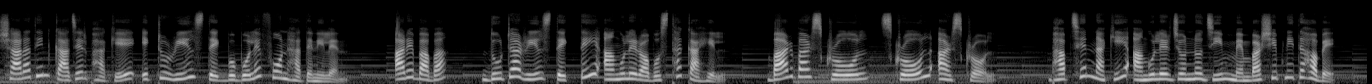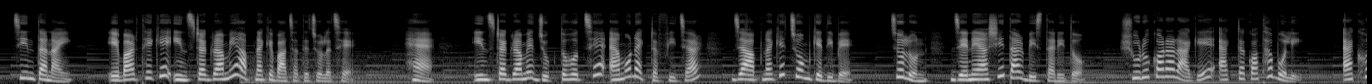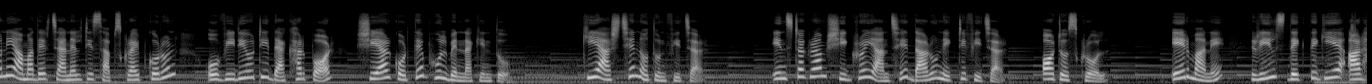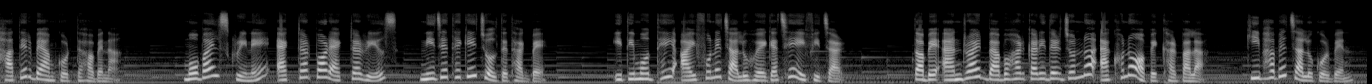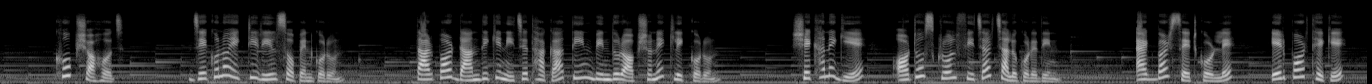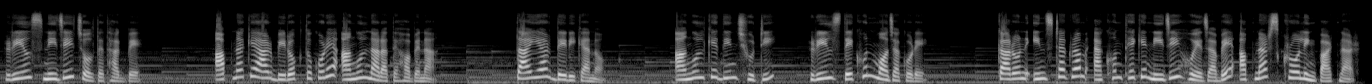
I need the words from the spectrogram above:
সারাদিন কাজের ফাঁকে একটু রিলস দেখব বলে ফোন হাতে নিলেন। আরে বাবা, দুটা রিলস দেখতেই আঙুলের অবস্থা কাহিল। বারবার স্ক্রোল স্ক্রোল আর স্ক্রোল ভাবছেন নাকি আঙুলের জন্য জিম মেম্বারশিপ নিতে হবে? চিন্তা নাই, এবার থেকে ইনস্টাগ্রামে আপনাকে বাঁচাতে চলেছে। হ্যাঁ ইনস্টাগ্রামে যুক্ত হচ্ছে এমন একটা ফিচার যা আপনাকে চমকে দিবে। চলুন, জেনে আসি তার বিস্তারিত। শুরু করার আগে একটা কথা বলি। এখনই আমাদের চ্যানেলটি সাবস্ক্রাইব করুন ও ভিডিওটি দেখার পর শেয়ার করতে ভুলবেন না কিন্তু। কি আসছে নতুন ফিচার ইনস্টাগ্রাম শীঘ্রই আনছে দারুণ একটি ফিচার অটো স্ক্রোল এর মানে রিলস দেখতে গিয়ে আর হাতের ব্যায়াম করতে হবে না। মোবাইল স্ক্রিনে একটার পর একটা রিলস নিজে থেকেই চলতে থাকবে। ইতিমধ্যেই আইফোনে চালু হয়ে গেছে এই ফিচার তবে অ্যান্ড্রয়েড ব্যবহারকারীদের জন্য এখনও অপেক্ষার পালা। কীভাবে চালু করবেন? খুব সহজ। যে কোনো একটি রিলস ওপেন করুন। তারপর ডানদিকে নিচে থাকা তিন বিন্দুর অপশনে ক্লিক করুন। সেখানে গিয়ে অটো স্ক্রোল ফিচার চালু করে দিন। একবার সেট করলে, এরপর থেকে রিলস নিজেই চলতে থাকবে। আপনাকে আর বিরক্ত করে আঙুল নাড়াতে হবে না। তাই আর দেরি কেন? আঙুলকে দিন ছুটি রিলস দেখুন মজা করে। কারণ ইনস্টাগ্রাম এখন থেকে নিজেই হয়ে যাবে আপনার স্ক্রোলিং পার্টনার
